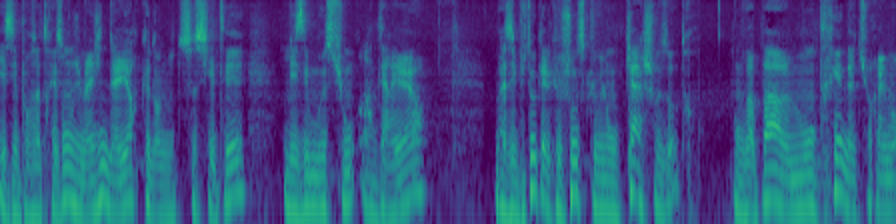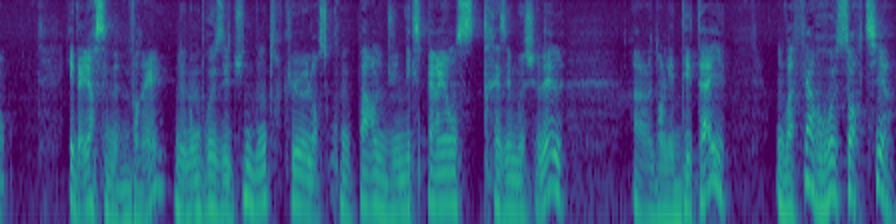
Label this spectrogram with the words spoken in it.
Et c'est pour cette raison, j'imagine d'ailleurs, que dans notre société, les émotions intérieures, bah, c'est plutôt quelque chose que l'on cache aux autres. On ne va pas montrer naturellement. Et d'ailleurs, c'est même vrai. De nombreuses études montrent que lorsqu'on parle d'une expérience très émotionnelle, euh, dans les détails, on va faire ressortir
